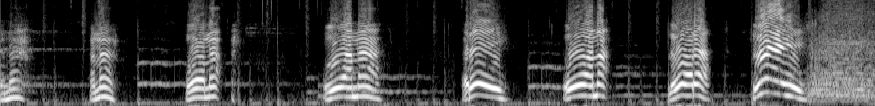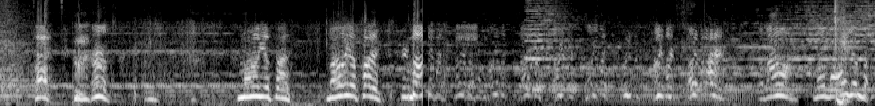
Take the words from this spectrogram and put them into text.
అన్నా అన్నా. ఓ అన్నా. ఓ అన్నా. అరే ఓ అన్నా. లేవారా? ఏయ్! మావ చెప్పాలి మావ చెప్పాలి మావ మావ చెప్పాలి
